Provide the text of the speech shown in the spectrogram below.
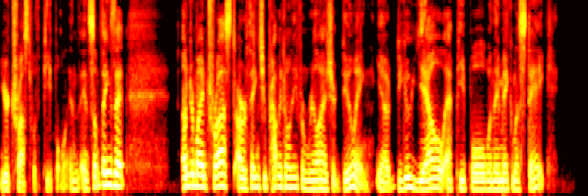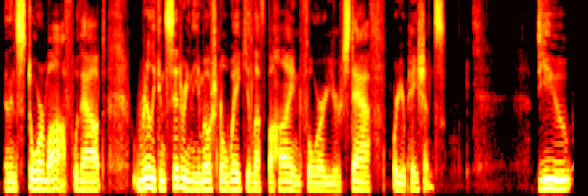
your trust with people? And, and some things that undermine trust are things you probably don't even realize you're doing. You know, do you yell at people when they make a mistake and then storm off without really considering the emotional wake you left behind for your staff or your patients? Do you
